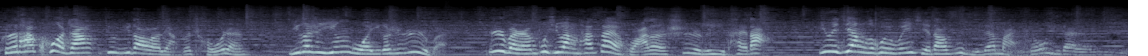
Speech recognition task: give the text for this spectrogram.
可是他扩张就遇到了两个仇人，一个是英国，一个是日本。日本人不希望他在华的势力太大，因为这样子会威胁到自己在满洲一带的利益。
